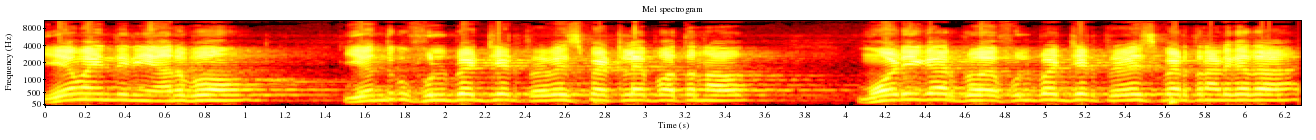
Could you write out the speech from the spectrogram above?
ఏమైంది నీ అనుభవం? ఎందుకు ఫుల్ బడ్జెట్ ప్రవేశపెట్టలేకపోతున్నావు? మోడీ గారు ఫుల్ బడ్జెట్ ప్రవేశపెడుతున్నాడు కదా.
